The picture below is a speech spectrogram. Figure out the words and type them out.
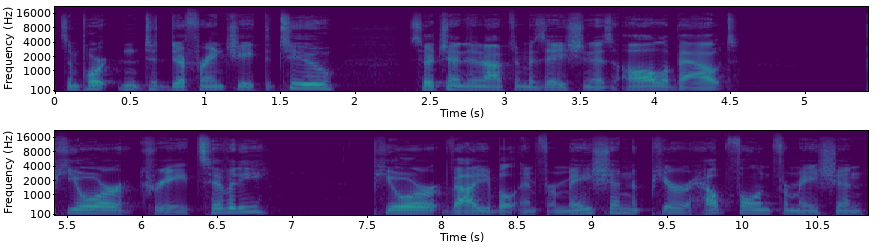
it's important to differentiate the two. Search engine optimization is all about pure creativity, pure valuable information, pure helpful information.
